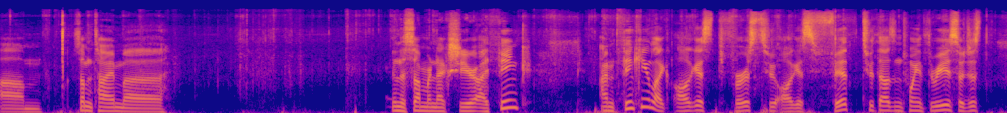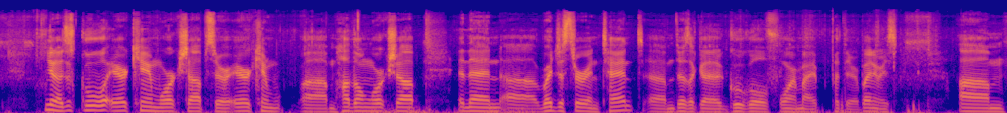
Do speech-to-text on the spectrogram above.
um, sometime uh, in the summer next year. I think I'm thinking like August 1st to August 5th, 2023. So just you know, just Google Eric Kim workshops or Eric Kim um, Hadong workshop, and then uh, register intent. Um, there's like a Google form I put there. But anyways, um,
